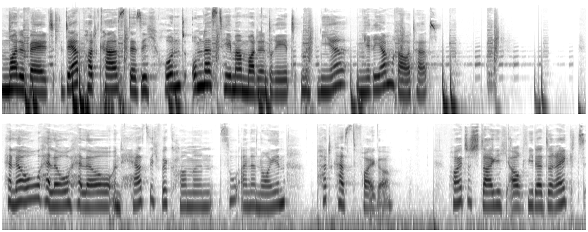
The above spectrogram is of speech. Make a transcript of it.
Modelwelt, der Podcast, der sich rund um das Thema Modeln dreht, mit mir, Miriam Rautert. Hello, hello, hello und herzlich willkommen zu einer neuen Podcast-Folge. Heute steige ich auch wieder direkt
